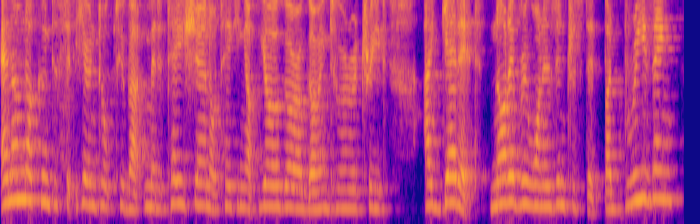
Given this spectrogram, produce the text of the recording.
And I'm not going to sit here and talk to you about meditation or taking up yoga or going to a retreat. I get it. Not everyone is interested, but breathing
